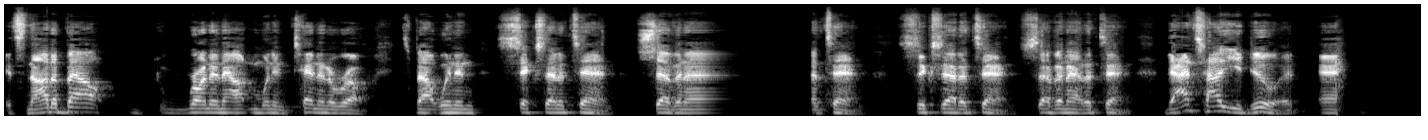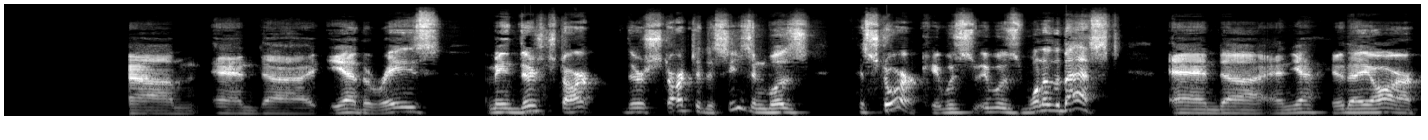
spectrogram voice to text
It's not about running out and winning 10 in a row. It's about winning six out of 10, seven out of 10, six out of 10, seven out of 10. That's how you do it. And, um, and, uh, yeah, the Rays, I mean, their start, their start to the season was historic. It was, it was one of the best. And, uh, and yeah, here they are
